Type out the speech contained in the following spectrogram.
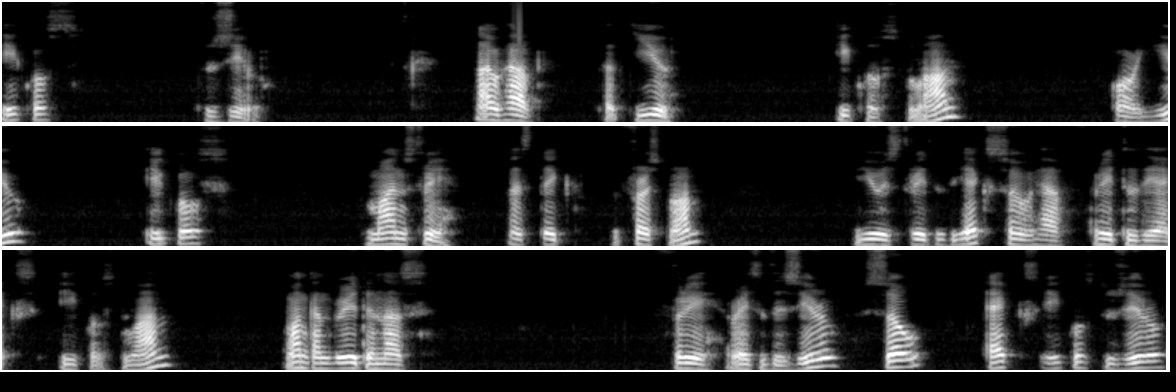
equals to 0. Now we have that u equals to 1 or u equals minus 3. Let's take the first one. u is 3 to the x, so we have 3 to the x equals to 1. 1 can be written as 3 raised to the 0, so x equals to 0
